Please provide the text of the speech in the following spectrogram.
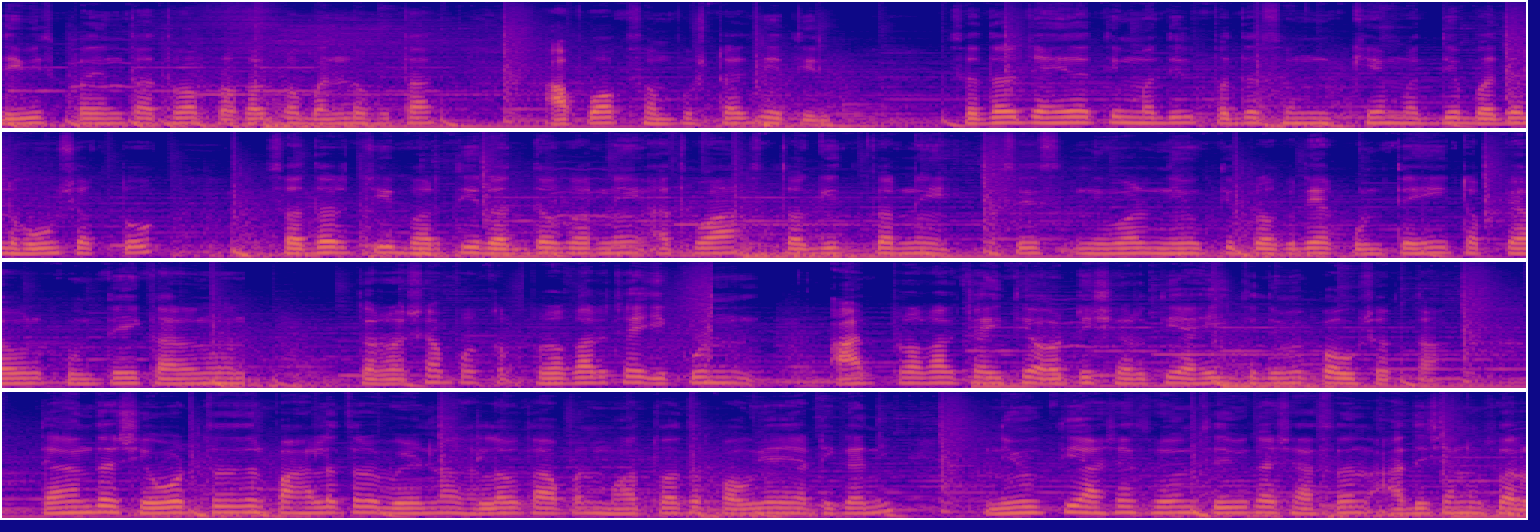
तेवीसपर्यंत अथवा प्रकल्प बंद होतात आपोआप संपुष्टात येतील. सदर जाहिरातीमधील पदसंख्येमध्ये बदल होऊ शकतो. सदरची भरती रद्द करणे अथवा स्थगित करणे तसेच निवड नियुक्ती प्रक्रिया कोणत्याही टप्प्यावर कोणत्याही कारणावर तर अशा प्र प्रकारच्या एकूण आठ प्रकारच्या इथे अटी शर्ती आहे इथे तुम्ही पाहू शकता. त्यानंतर शेवटचं जर पाहिलं तर वेळ न घालवता आपण महत्त्वाचं पाहूया या ठिकाणी. नियुक्ती अशा स्वयंसेविका शासन आदेशानुसार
